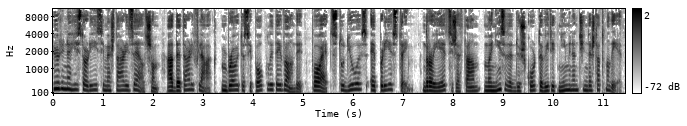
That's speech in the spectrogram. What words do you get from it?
hyri në histori si meshtar i zellshëm, atdhetar i flaktë, mbrojtës i popullit e i vendit, poet, studiues e prijës trim. Ndërroi jetë, siç e thamë, më njëzet e dy shkurt të vitit një mijë e nëntëqind e shtatëmbëdhjetë.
